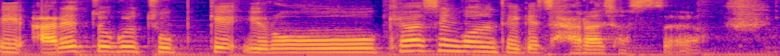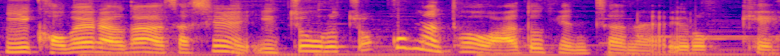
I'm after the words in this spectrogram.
이 아래쪽을 좁게 이렇게 하신 거는 되게 잘하셨어요. 이 거베라가 사실 이쪽으로 조금만 더 와도 괜찮아요. 이렇게.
